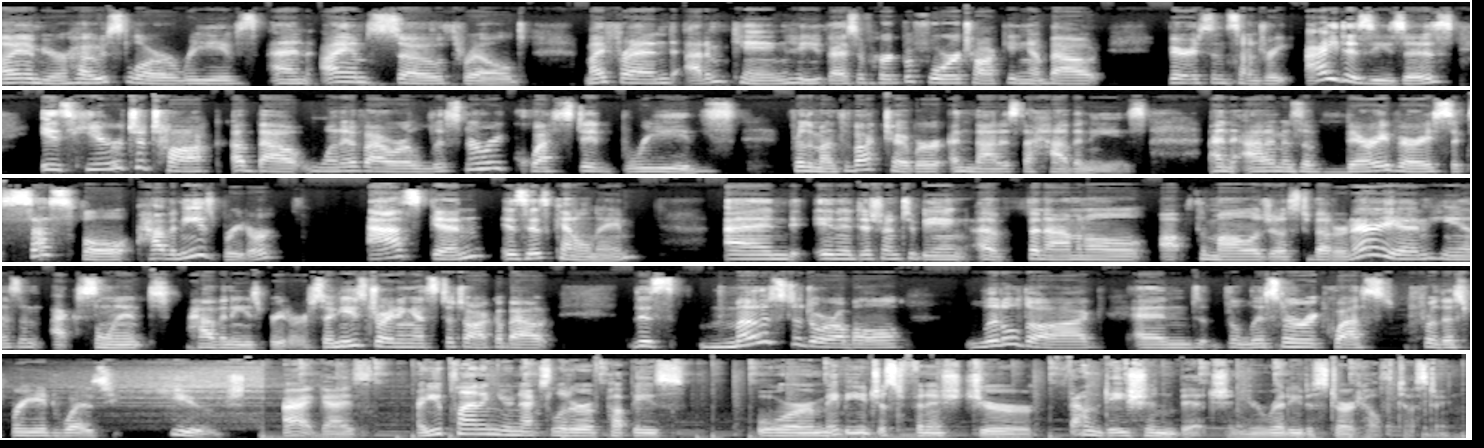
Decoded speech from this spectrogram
I am your host, Laura Reeves, and I am so thrilled. My friend Adam King, who you guys have heard before talking about various and sundry eye diseases, is here to talk about one of our listener requested breeds for the month of October, and that is the Havanese. And Adam is a very, very successful Havanese breeder. Askin is his kennel name. And in addition to being a phenomenal ophthalmologist veterinarian, he is an excellent Havanese breeder. So he's joining us to talk about this most adorable little dog. And the listener request for this breed was huge. All right, guys, are you planning your next litter of puppies? Or maybe you just finished your foundation bitch and you're ready to start health testing.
